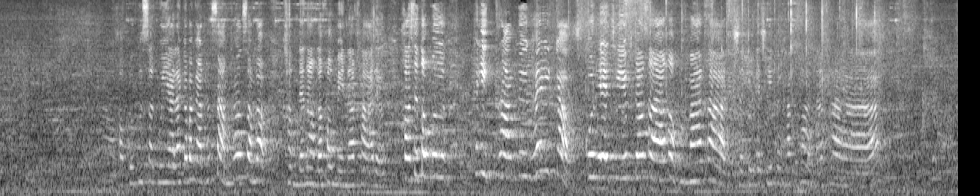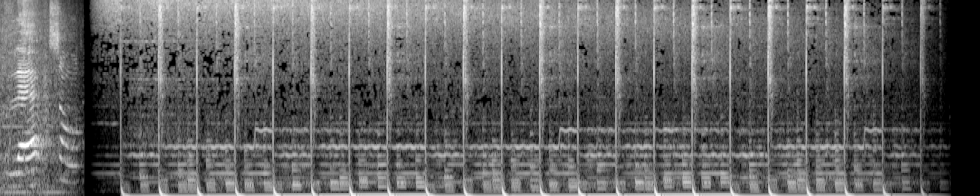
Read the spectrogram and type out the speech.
ขอบคุณคุณสกุยาและกรรมการทั้งสามท่านสำหรับคำแนะนำและคอมเมนต์นะคะ เดี๋ยวขอเสียงตบมือให้อีกครั้งหนึ่งให้กับคุณเอทิฟนะคะ ขอบคุณมากค่ะ เดี๋ยวเชิญคุณเอทิฟไปพักผ่อนนะคะ และ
